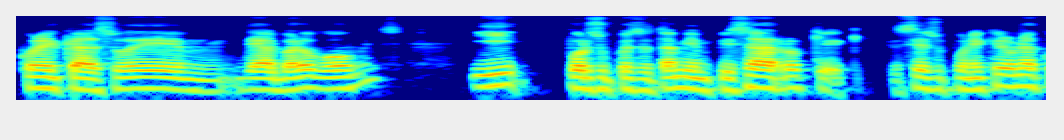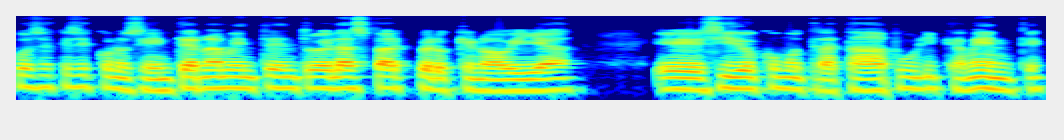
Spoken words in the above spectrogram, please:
con el caso de, de Álvaro Gómez y por supuesto también Pizarro, que se supone que era una cosa que se conocía internamente dentro de las FARC, pero que no había eh, sido como tratada públicamente.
